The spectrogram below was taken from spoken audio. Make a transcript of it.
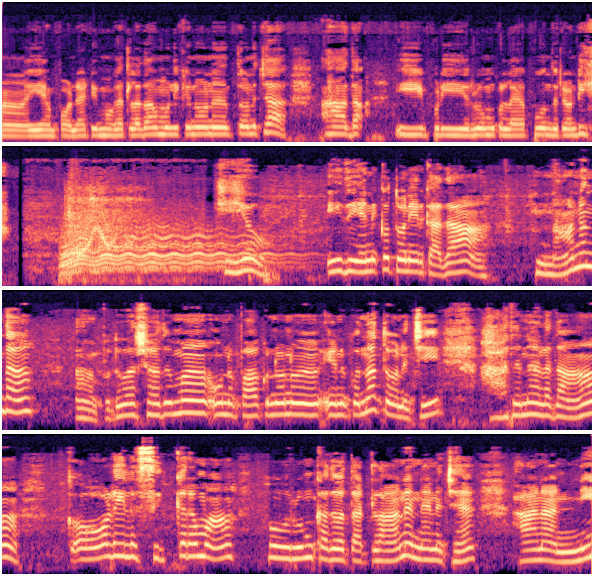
நான் என் பொண்டாட்டி முகத்துல தான் முழிக்கணும்னு தோணுச்சா? அதான் இப்படி ரூம்குள்ளே பூந்துட்டோண்டி. ஐயோ இது எனக்கு தோணியிருக்காதா? நானும் தான். புது வருஷம் அதுமா உன்னை பார்க்கணும்னு எனக்கு தான் தோணுச்சு. அதனால தான் காலையில் சீக்கிரமா ஒரு ரூம் கதவை தட்டலான்னு நினச்சேன். ஆனால் நீ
